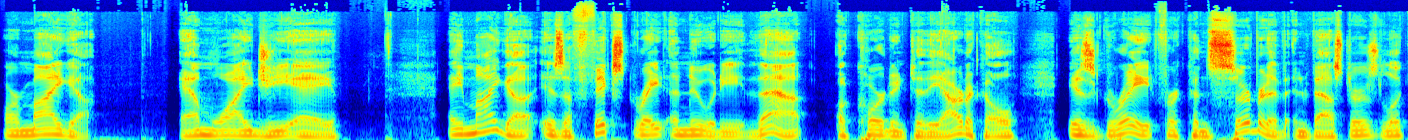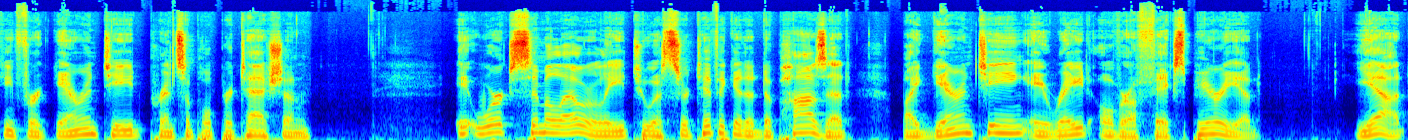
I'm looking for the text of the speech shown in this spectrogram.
or MYGA. MYGA. A MYGA is a fixed rate annuity that, according to the article, is great for conservative investors looking for guaranteed principal protection. It works similarly to a certificate of deposit by guaranteeing a rate over a fixed period. Yet,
